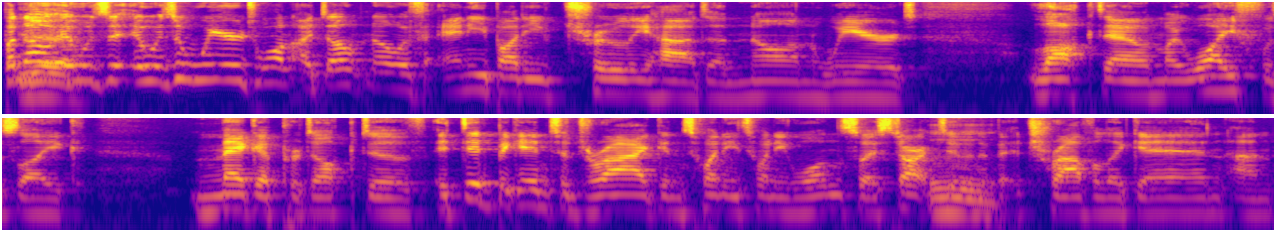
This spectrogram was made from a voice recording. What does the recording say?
but no Yeah. it was it was a weird one i don't know if anybody truly had a non-weird lockdown my wife was like mega productive it did begin to drag in 2021 so i started doing a mm. bit of travel again and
